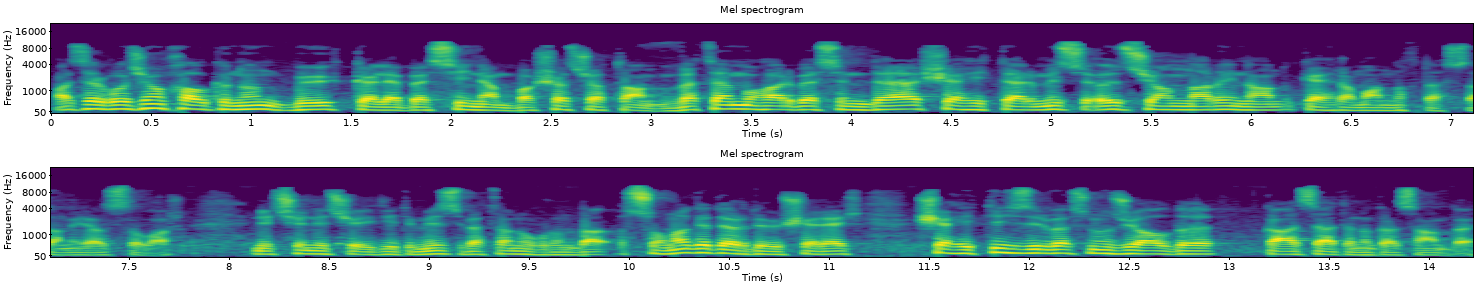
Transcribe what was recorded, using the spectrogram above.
Azərbaycan xalqının böyük qələbəsi ilə başa çatan Vətən müharibəsində şəhidlərimiz öz canları ilə qəhrəmanlıq dastanı yazdılar. Neçə-neçə igidimiz vətən uğrunda sona qədər döyüşərək şəhidlik zirvəsini ucaldı, qazi adını qazandı.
